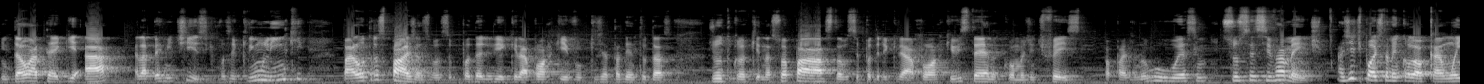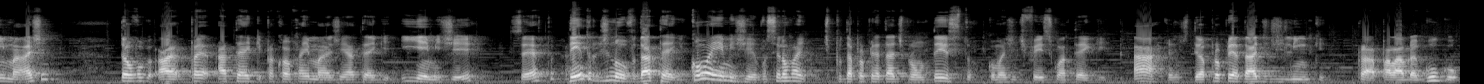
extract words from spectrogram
Então a tag A ela permite isso, que você cria um link para outras páginas. Você poderia criar para um arquivo que já está dentro das, junto com aqui na sua pasta. Você poderia criar para um arquivo externo, como a gente fez para a página do Google e assim sucessivamente. A gente pode também colocar uma imagem. Então vou, a, a tag para colocar a imagem é a tag img, certo? Dentro de novo da tag com a img, você não vai tipo dar propriedade para um texto, como a gente fez com a tag a, que a gente deu a propriedade de link para a palavra Google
